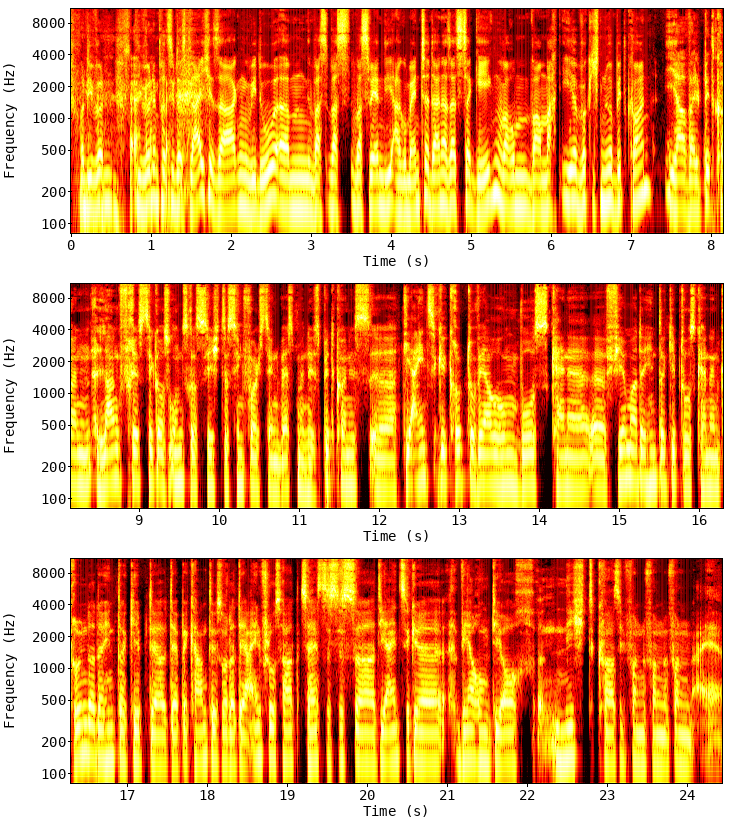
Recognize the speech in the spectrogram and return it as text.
und die würden, die würden im Prinzip das Gleiche sagen wie du, ähm, was, was, was wären die Argumente deinerseits dagegen? Warum, warum macht ihr wirklich nur Bitcoin? Ja, weil Bitcoin langfristig aus unserer Sicht das sinnvollste Investment ist. Bitcoin ist äh, die einzige Kryptowährung, wo es keine äh, Firma dahinter gibt, wo es keinen Gründer dahinter dahinter gibt, der, der bekannt ist oder der Einfluss hat. Das heißt, es ist äh, die einzige Währung, die auch nicht quasi von, von, von äh,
